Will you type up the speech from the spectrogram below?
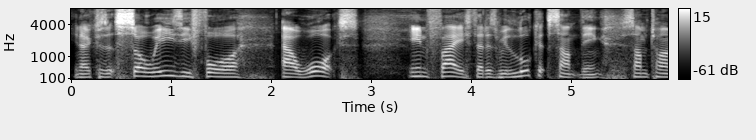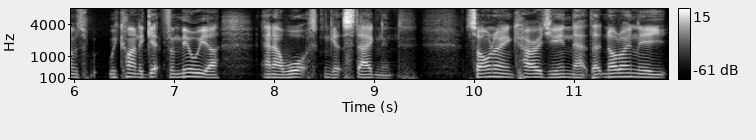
You know, because it's so easy for our walks in faith that as we look at something, sometimes we kind of get familiar and our walks can get stagnant. So I want to encourage you in that, that not only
